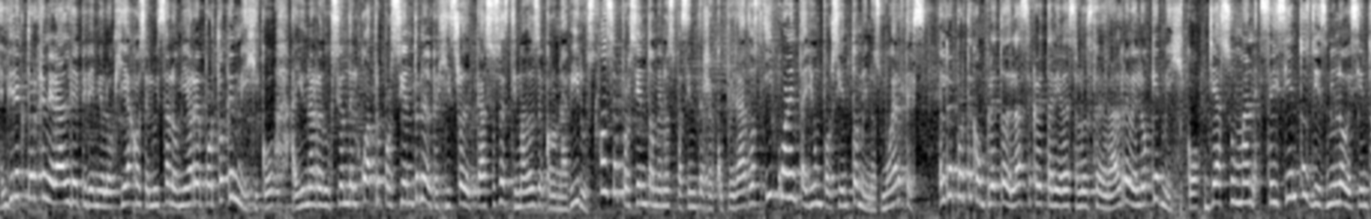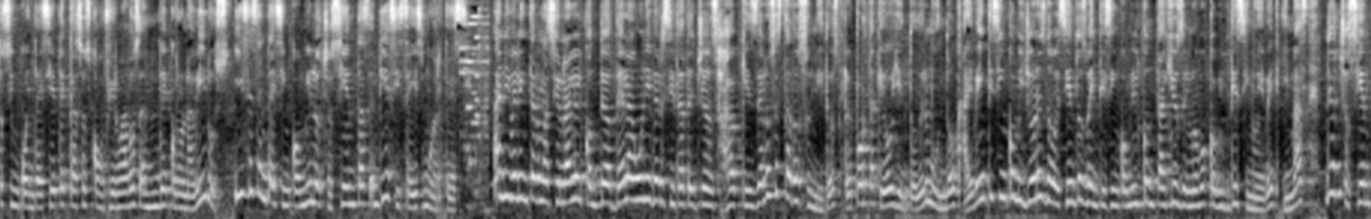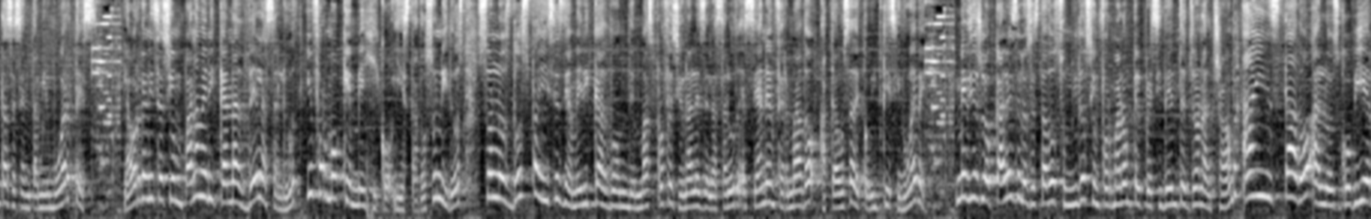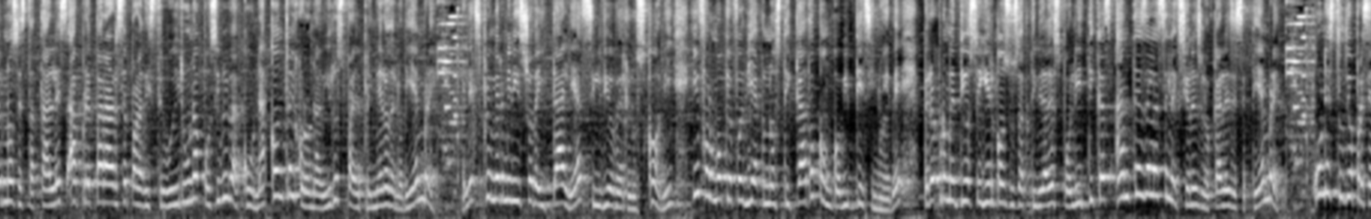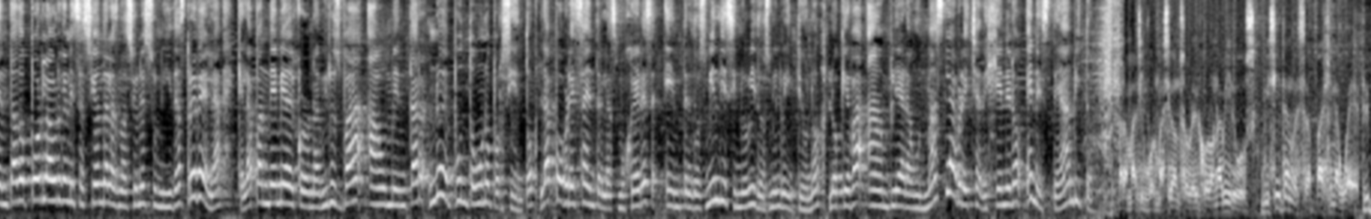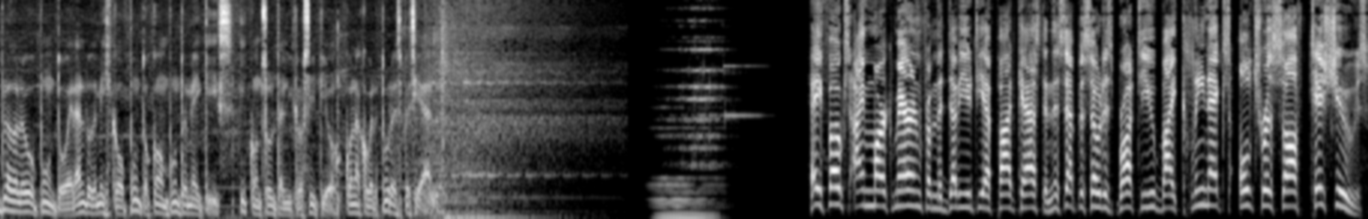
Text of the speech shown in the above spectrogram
El director general de epidemiología, José Luis Salomía, reportó que en México hay una reducción del 4% en el registro de casos estimados de coronavirus, 11% menos pacientes recuperados y 41% menos muertes. El reporte completo de la Secretaría de Salud Federal reveló que en México ya suman 610.957 casos confirmados de coronavirus y 65.816 muertes. A nivel internacional, el conteo de la Universidad de Johns Hopkins de los Estados Unidos reporta que hoy en todo el mundo hay 25.925.000 contagios del nuevo COVID-19 y más de 860.000 muertes. La Organización Panamericana de la Salud informó que México y Estados Unidos son los dos países de América donde más profesionales de la salud se han enfermado a causa de COVID-19. Medios locales de los Estados Unidos informaron que el presidente Donald Trump ha instado a los gobiernos estatales a prepararse para distribuir una posible vacuna contra el coronavirus para el primero de noviembre. El ex primer ministro de Italia, Silvio Berlusconi, informó que fue diagnosticado con COVID-19, pero prometió seguir con sus actividades políticas antes de las elecciones locales de septiembre. Un estudio presentado por la Organización de las Naciones Unidas revela que la pandemia del coronavirus va a aumentar 9.1% la pobreza entre las mujeres entre 2019 y 2021, lo que va a ampliar aún más la brecha de género en este ámbito. Para más información sobre el coronavirus, visita nuestra página web. www.heraldodemexico.com.mx y consulta el micrositio con la cobertura especial. Hey folks, I'm Mark Marin from the WTF podcast and this episode is brought to you by Kleenex Ultra Soft Tissues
